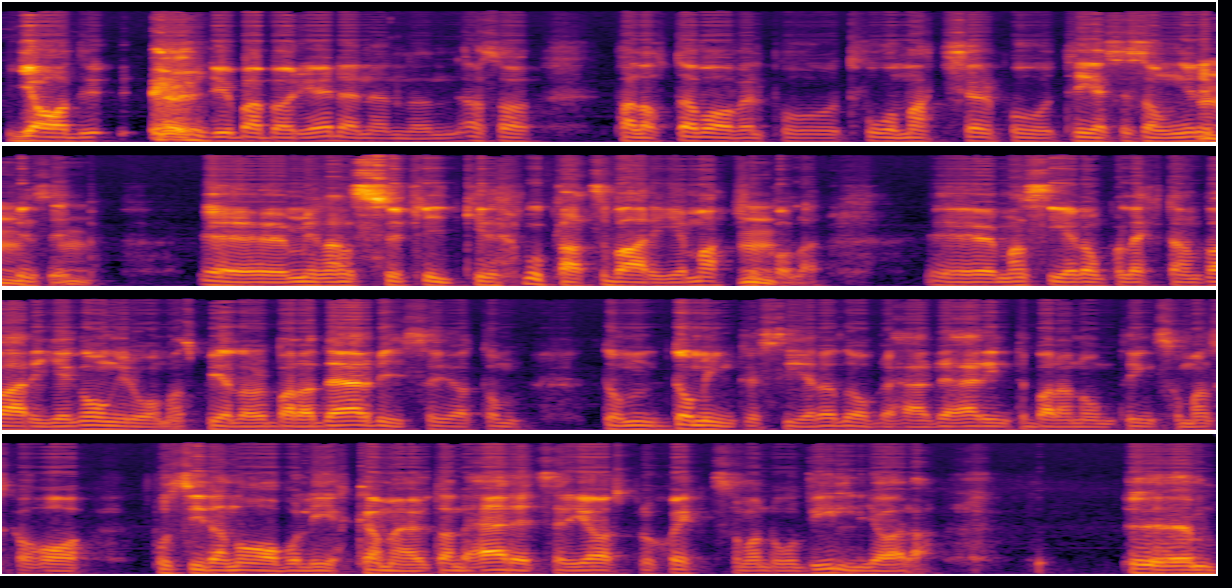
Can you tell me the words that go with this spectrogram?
Ja, det, det är ju bara att börja i den änden. Alltså, Palotta var väl på två matcher på tre säsonger mm, i princip. Mm. Eh, Medan Fridkin är på plats varje match och mm. kollar. Eh, man ser dem på läktaren varje gång Roma spelar och bara där visar ju att de, de, de är intresserade av det här. Det här är inte bara någonting som man ska ha på sidan av och leka med utan det här är ett seriöst projekt som man då vill göra. Ehm,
